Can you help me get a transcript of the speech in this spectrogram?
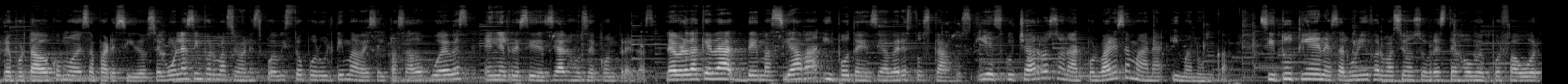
reportado como desaparecido. Según las informaciones, fue visto por última vez el pasado jueves en el residencial José Contreras. La verdad que da demasiada impotencia ver estos casos y escucharlos sonar por varias semanas y más nunca. Si tú tienes alguna información sobre este joven, por favor,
